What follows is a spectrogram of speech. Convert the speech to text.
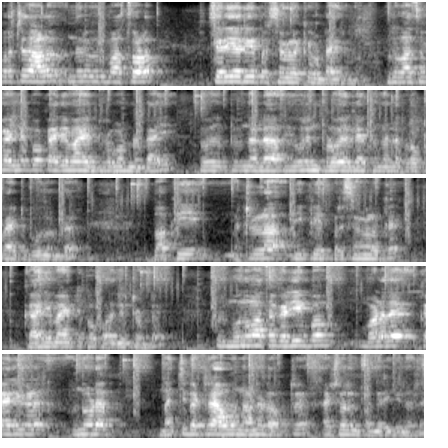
കുറച്ച് നാൾ ഒന്നൊരു ഒരു മാസത്തോളം ചെറിയ ചെറിയ പ്രശ്നങ്ങളൊക്കെ ഉണ്ടായിരുന്നു. ഒരു മാസം കഴിഞ്ഞപ്പോൾ കാര്യമായ ഇമ്പ്രൂവ്മെന്റ് ഉണ്ടായി. നല്ല യൂറിൻ ഫ്ലോ എല്ലാം ഇപ്പം നല്ല പ്രോപ്പറായിട്ട് പോകുന്നുണ്ട്. ബാക്കി മറ്റുള്ള ബി പി എസ് പ്രശ്നങ്ങളൊക്കെ കാര്യമായിട്ട് ഇപ്പോൾ കുറഞ്ഞിട്ടുണ്ട്. ഒരു മൂന്ന് മാസം കഴിയുമ്പം വളരെ കാര്യങ്ങൾ ഒന്നുകൂടെ മച്ച് ബെറ്റർ ആവുമെന്നാണ് ഡോക്ടർ അഷുറൻസ് തന്നിരിക്കുന്നത്.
